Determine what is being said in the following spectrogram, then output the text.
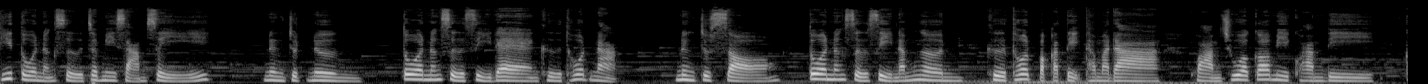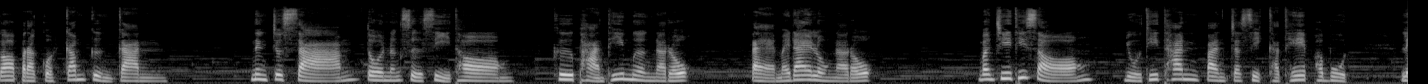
ที่ตัวหนังสือจะมีสามสี 1.1 ตัวหนังสือสีแดงคือโทษหนัก 1.2 ตัวหนังสือสีน้ำเงิน คือโทษปกติธรรมดา ความชั่วก็มีความดี ก็ปรากฏก้ากึ่งกัน 1.3 ตัวหนังสือสีทอง คือผ่านที่เมืองนรก แต่ไม่ได้ลงนรก บัญชีที่สองอยู่ที่ท่านปัญจสิกขเทพบุตร เล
